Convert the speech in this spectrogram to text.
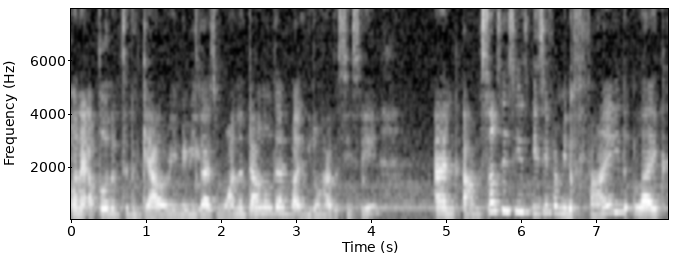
when I upload them to the gallery maybe you guys want to download them but you don't have the CC and um, some CC is easy for me to find. Like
